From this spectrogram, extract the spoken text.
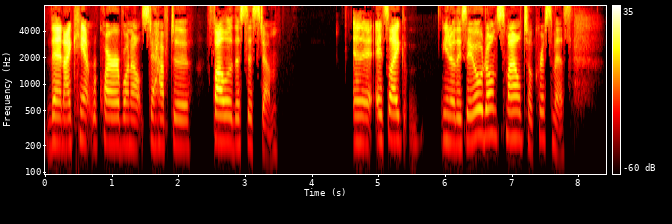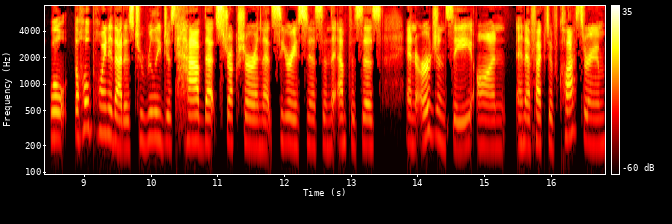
then I can't require everyone else to have to follow the system. And it's like, you know, they say, oh, don't smile till Christmas. Well, the whole point of that is to really just have that structure and that seriousness and the emphasis and urgency on an effective classroom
